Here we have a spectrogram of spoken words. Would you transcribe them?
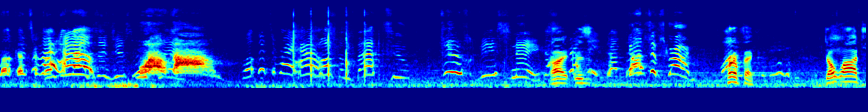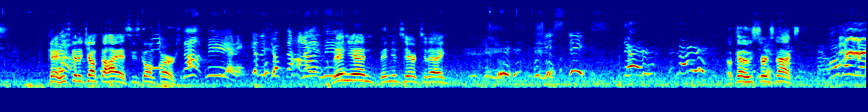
Welcome to my house. Welcome! Welcome to my house. Welcome back to Juice v Snake. All right, is Don't subscribe. perfect. Don't watch. Okay, who's gonna jump the highest? Who's going first? Not me. He's gonna jump the highest. Not me. Minion. Minion's here today. She stinks. There. No. Okay, whose turn's next? Oh,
